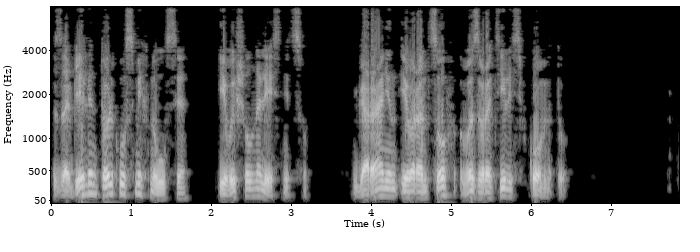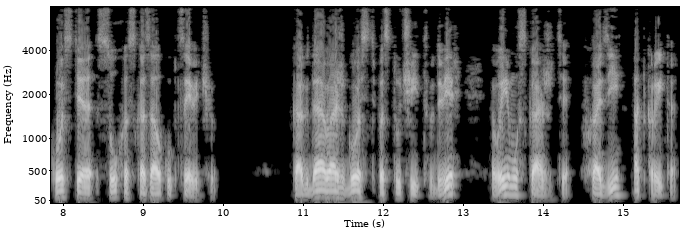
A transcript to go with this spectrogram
Забелин только усмехнулся и вышел на лестницу. Гаранин и Воронцов возвратились в комнату. Костя сухо сказал Купцевичу. «Когда ваш гость постучит в дверь, вы ему скажете, Входи открыто.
